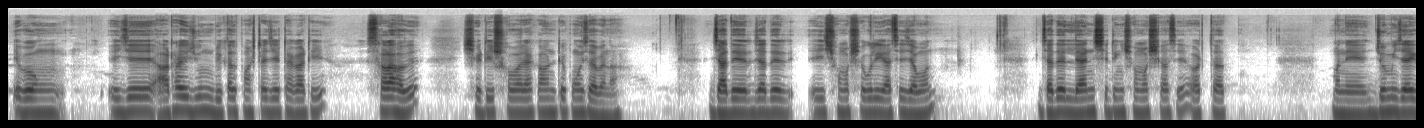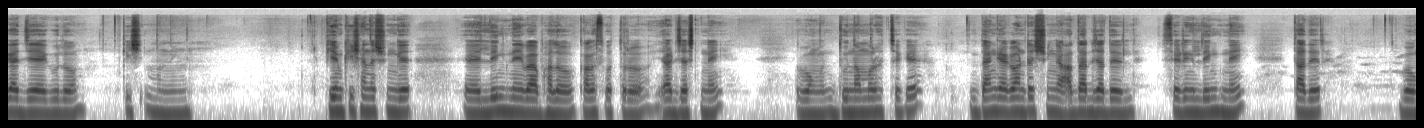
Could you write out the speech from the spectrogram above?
এবং এই যে আঠারোই জুন বিকাল পাঁচটায় যে টাকাটি ছাড়া হবে, সেটি সবার অ্যাকাউন্টে পৌঁছাবে না। যাদের যাদের এই সমস্যাগুলি আছে যেমন, যাদের ল্যান্ড শেডিং সমস্যা আছে, অর্থাৎ মানে জমি জায়গার যেগুলো কৃষি মানে পিএম কিষাণের সঙ্গে লিঙ্ক নেই বা ভালো কাগজপত্র অ্যাডজাস্ট নেই। এবং দু নম্বর হচ্ছে গিয়ে ব্যাঙ্ক অ্যাকাউন্টের সঙ্গে আদার যাদের সেটিং লিঙ্ক নেই, তাদের। এবং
